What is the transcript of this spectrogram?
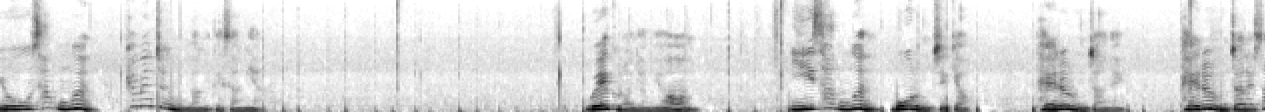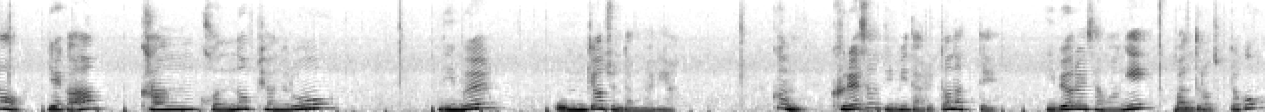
요 사공은 표면적인 원망의 대상이야. 왜 그러냐면 이 사공은 뭘 움직여? 배를 운전해. 배를 운전해서 얘가 강 건너편으로 님을 옮겨준단 말이야. 그럼 그래서 님이 나를 떠났대. 이별의 상황이 만들어졌다고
